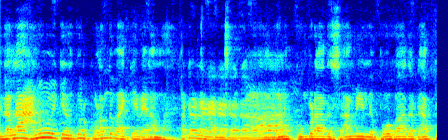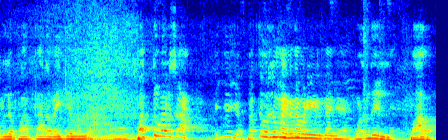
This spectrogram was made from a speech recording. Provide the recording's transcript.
இதெல்லாம் அனுபவிக்கிறதுக்கு ஒரு குழந்தை வாக்கியம் வேணாமா? கும்பிடாத சாமி இல்லை போகாத டாக்டர் இல்லை பார்க்காத வைத்தியம் இல்லை. பத்து வருஷம். பத்து வருஷமா என்னதான் பண்ணிட்டு இருக்காங்க? குழந்தை இல்லை பாவம்.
